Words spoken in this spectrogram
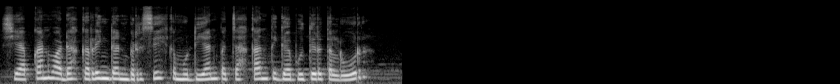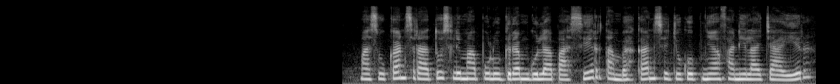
Siapkan wadah kering dan bersih, kemudian pecahkan 3 butir telur. Masukkan 150 gram gula pasir, tambahkan secukupnya vanila cair.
